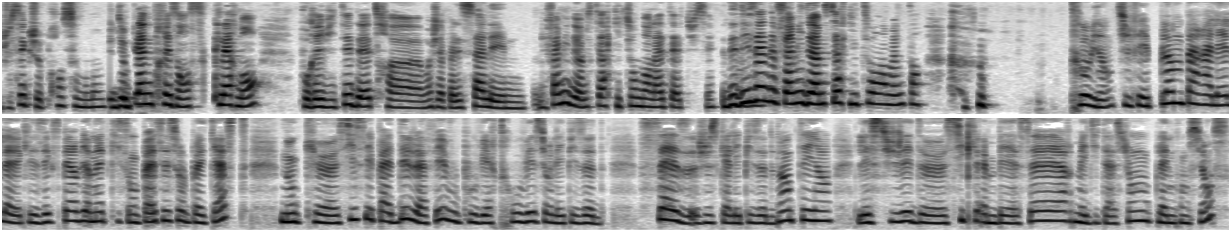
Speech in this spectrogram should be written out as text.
je sais que je prends ce moment de pleine présence, clairement, pour éviter d'être, euh, moi j'appelle ça les, les familles de hamsters qui tournent dans la tête, tu sais. Des dizaines de familles de hamsters qui tournent en même temps. Trop bien, tu fais plein de parallèles avec les experts bien-être qui sont passés sur le podcast. Donc euh, si c'est pas déjà fait, vous pouvez retrouver sur l'épisode 16 jusqu'à l'épisode 21 les sujets de cycle MBSR, méditation, pleine conscience.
